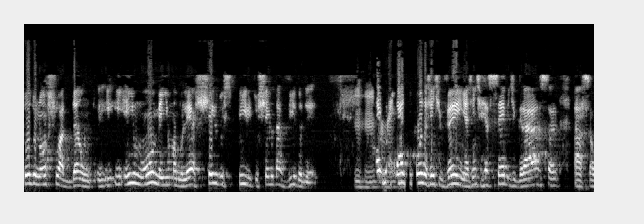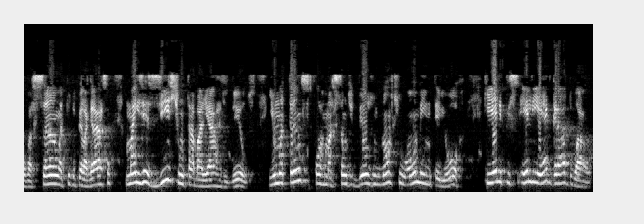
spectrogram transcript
todo o nosso Adão e, e, em um homem e uma mulher cheio do Espírito, cheio da vida dele. Uhum. É verdade que quando a gente vem, a gente recebe de graça a salvação, é tudo pela graça, mas existe um trabalhar de Deus e uma transformação de Deus no nosso homem interior, que ele, ele é gradual.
